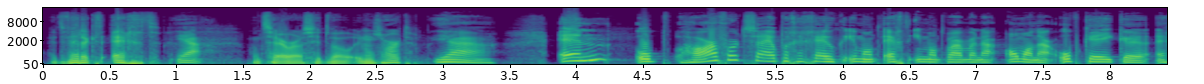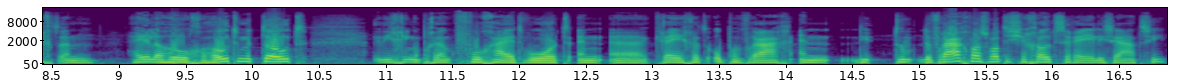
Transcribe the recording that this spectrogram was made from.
Het werkt echt. Ja. Want Sarah zit wel in ons hart. Ja. En op Harvard zei op een gegeven moment iemand, echt iemand waar we naar, allemaal naar opkeken. Echt een hele hoge houten methode die ging op een gegeven moment, vroeg hij het woord en uh, kreeg het op een vraag. En die, de vraag was, wat is je grootste realisatie?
